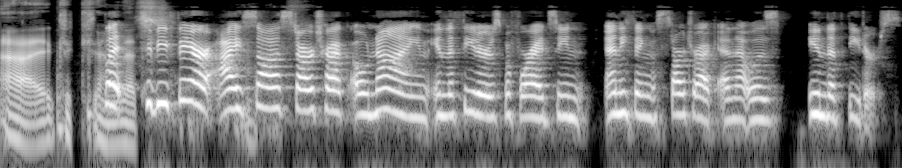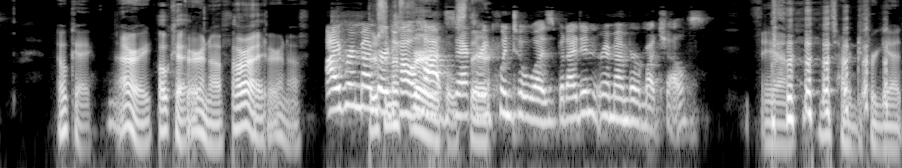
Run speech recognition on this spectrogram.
Ah, c- c- ah, but that's... to be fair, I saw Star Trek 09 in the theaters before I'd seen anything Star Trek, and that was in the theaters. Okay. All right. Okay. Fair enough. All right. Fair enough. I remembered how hot Zachary there. Quinto was, but I didn't remember much else. Yeah. That's hard to forget,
